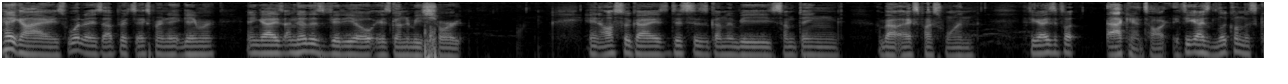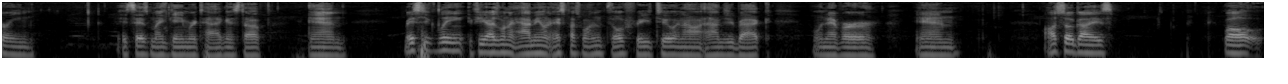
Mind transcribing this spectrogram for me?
Hey guys, what is up? It's Expert Gamer, and guys, I know this video is going to be short, and also guys, this is going to be something about Xbox One. If you guys, if I can't talk, if you guys look on the screen, it says my gamer tag and stuff, and basically, if you guys want to add me on Xbox One, feel free to, and I'll add you back whenever. And also, guys, well,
